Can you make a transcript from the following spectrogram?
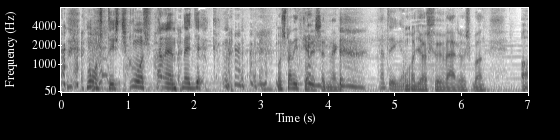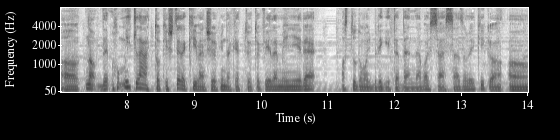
Most is, csak most már nem megyek. Most már itt keresed meg. Hát igen. A magyar fővárosban. A, na, de mit láttok, és tényleg kíváncsi vagyok mind a kettőtök véleményére, azt tudom, hogy Brigitte benne vagy száz százalékig a, a,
